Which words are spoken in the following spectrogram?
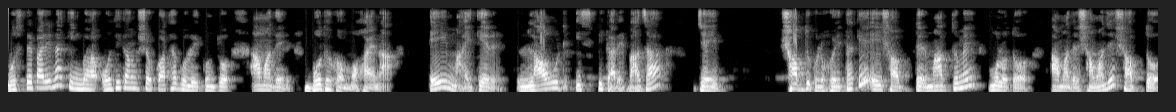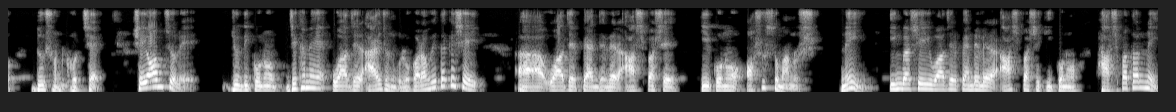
বুঝতে পারি না, কিংবা অধিকাংশ কথাগুলোই কিন্তু আমাদের বোধগম্য হয় না। এই মাইকের লাউড স্পিকারে বাজা যে শব্দগুলো হয়ে থাকে, এই শব্দের মাধ্যমে মূলত আমাদের সমাজে শব্দ দূষণ ঘটছে। সেই অঞ্চলে যদি কোনো, যেখানে ওয়াজের আয়োজনগুলো করা হয়ে থাকে, সেই ওয়াজের প্যান্ডেলের আশপাশে কি কোনো অসুস্থ মানুষ নেই? কিংবা সেই ওয়াজের প্যান্ডেলের আশপাশে কি কোনো হাসপাতাল নেই?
